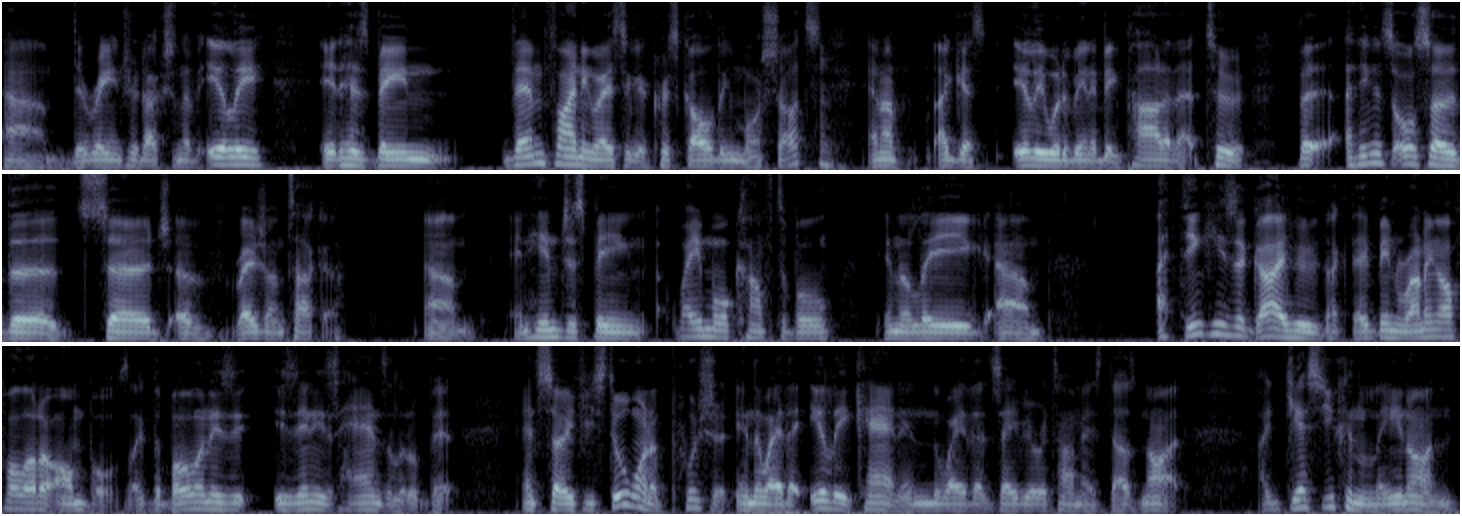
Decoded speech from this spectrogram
um, the reintroduction of Ili, it has been them finding ways to get Chris Goulding more shots, mm. and I, I guess Ili would have been a big part of that too. But I think it's also the surge of Rayjon Tucker, um, and him just being way more comfortable in the league. Um, I think he's a guy who like they've been running off a lot of on balls. Like the ball in his is in his hands a little bit, and so if you still want to push it in the way that Ili can, in the way that Xavier Rathan does not, I guess you can lean on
